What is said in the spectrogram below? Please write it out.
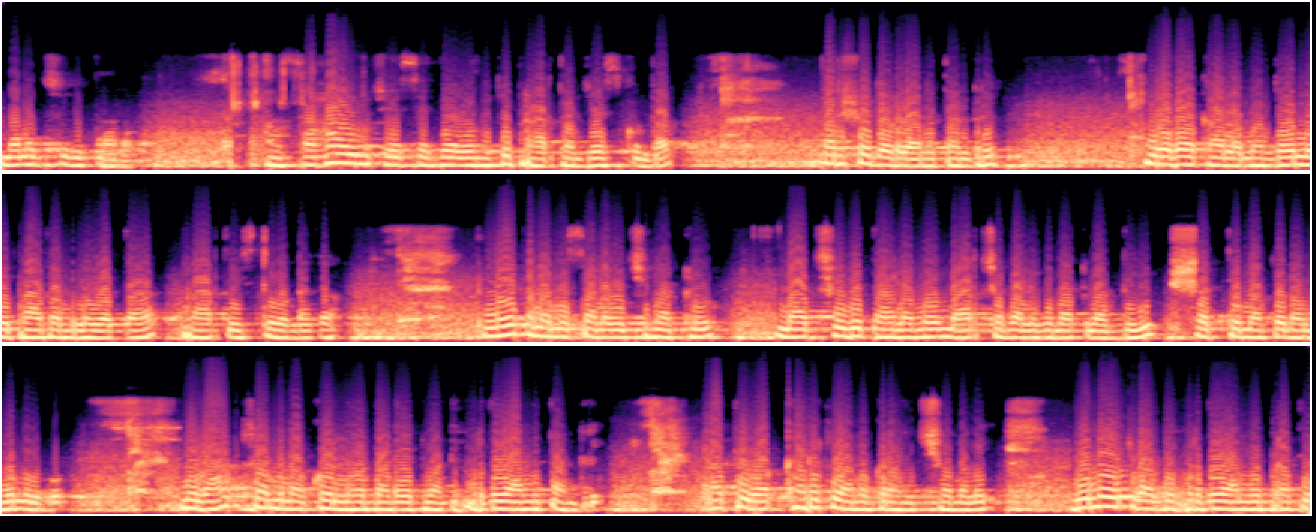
మన జీవితాలకు ఆ సహాయం చేసే దేవునికి ప్రార్థన చేసుకుందాం. పరిశుద్ధుడు అయిన తండ్రి ఉదయకాలం దేవుని పాదముల వద్ద ప్రార్థిస్తూ ఉండగా లేఖనము సెలవిచ్చినట్లు నా జీవితాలను మార్చగలిగినటువంటి శక్తిమంతుడవు నీవు. నీ వాక్యమునకు లోబడేటువంటి హృదయాన్ని తండ్రి ప్రతి ఒక్కరికి అనుగ్రహించమని వినేటువంటి హృదయాన్ని ప్రతి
